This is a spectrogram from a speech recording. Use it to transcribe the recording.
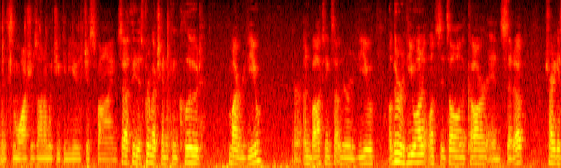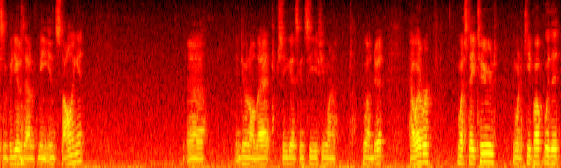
with some washers on them, which you can use just fine. So I think that's pretty much going to conclude my review or unboxing, so I'll do review. I'll do a review on it once it's all in the car and set up. Try to get some videos out of me installing it. Uh, and doing all that so you guys can see if you want to you want to do it. However, you want to stay tuned. You want to keep up with it.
